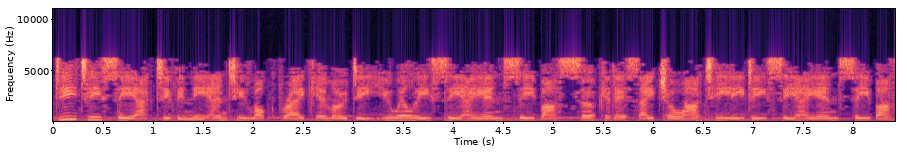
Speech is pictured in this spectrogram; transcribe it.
DTC active in the anti-lock brake MODULECANC bus circuit SHORTEDCANC bus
